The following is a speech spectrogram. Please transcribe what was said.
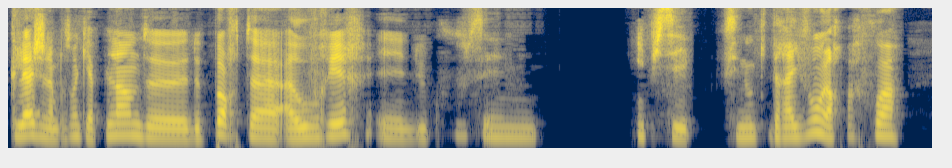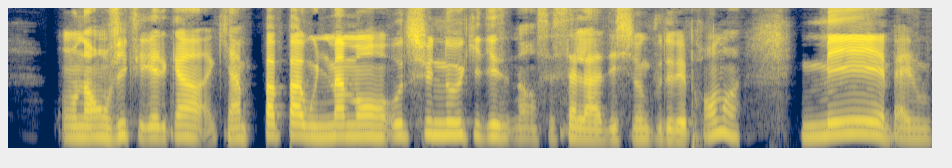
Que là j'ai l'impression qu'il y a plein de, de portes à, à, ouvrir. Et du coup c'est et puis c'est c'est nous qui drivons. Alors parfois on a envie que quelqu'un, qui a un papa ou une maman au-dessus de nous qui dise non, c'est ça la décision que vous devez prendre. Mais ben,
